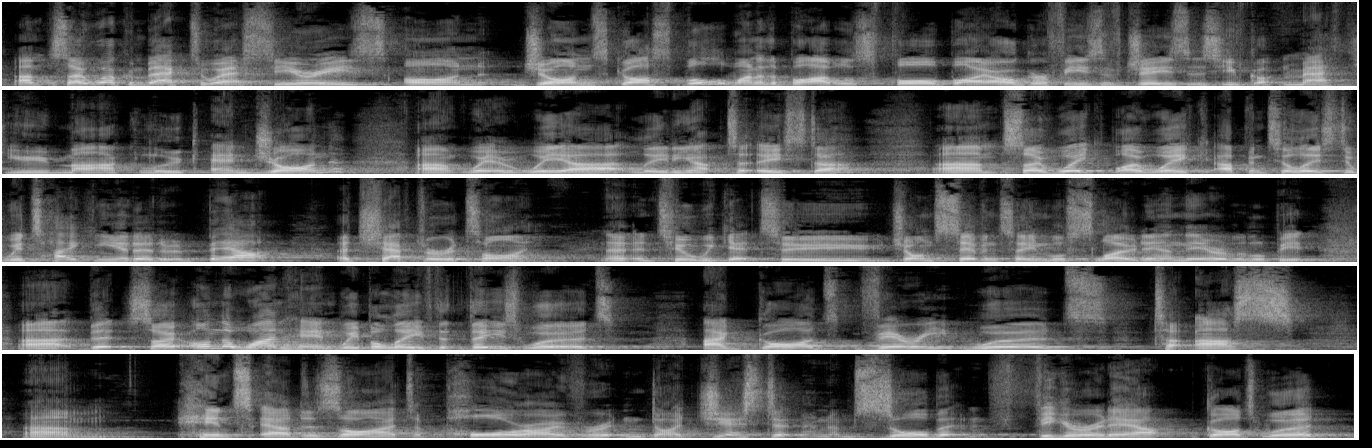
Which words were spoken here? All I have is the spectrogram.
Um, so, welcome back to our series on John's Gospel, one of the Bible's four biographies of Jesus. You've got Matthew, Mark, Luke, and John, um, where we are leading up to Easter. Um, so, week by week up until Easter, we're taking it at about a chapter at a time. Uh, until we get to John 17, we'll slow down there a little bit. Uh, but so, on the one hand, we believe that these words are God's very words to us. Um, hence, our desire to pore over it and digest it and absorb it and figure it out. God's word.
